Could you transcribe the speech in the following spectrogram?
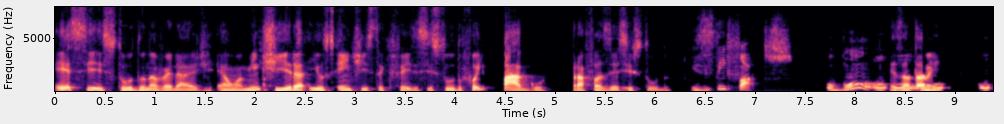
Esse estudo, na verdade, é uma mentira e o cientista que fez esse estudo foi pago para fazer esse estudo. Existem fatos. O bom. O, o- Exatamente. O,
